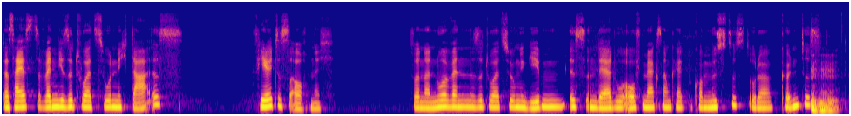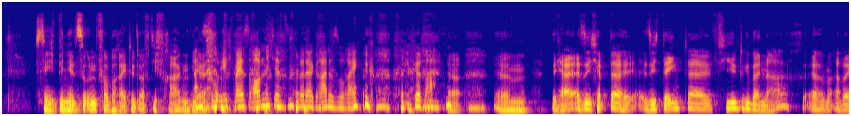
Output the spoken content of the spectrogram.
Das heißt, wenn die Situation nicht da ist, fehlt es auch nicht. Sondern nur, wenn eine Situation gegeben ist, in der du Aufmerksamkeit bekommen müsstest oder könntest. Ich bin jetzt so unvorbereitet auf die Fragen hier. Also ich weiß auch nicht, jetzt sind wir da gerade so reingeraten. Ja, ähm, ja, also ich habe da, also ich denke da viel drüber nach, ähm, aber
